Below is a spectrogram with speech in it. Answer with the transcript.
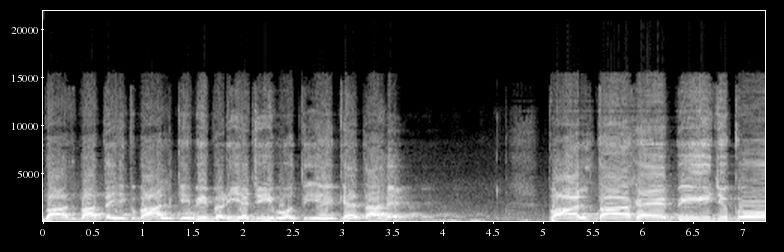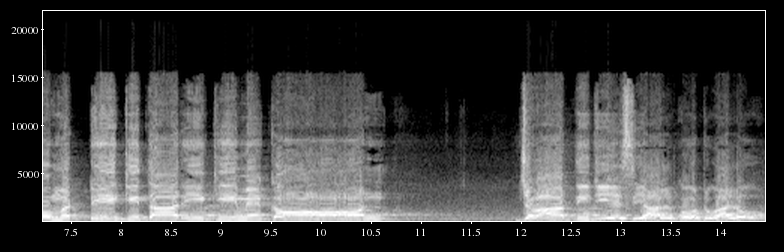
بعض باتیں اقبال کی بھی بڑی عجیب ہوتی ہیں، کہتا ہے، پالتا ہے بیج کو مٹی کی تاریکی میں کون؟ جواب دیجیے سیال کوٹ والو۔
